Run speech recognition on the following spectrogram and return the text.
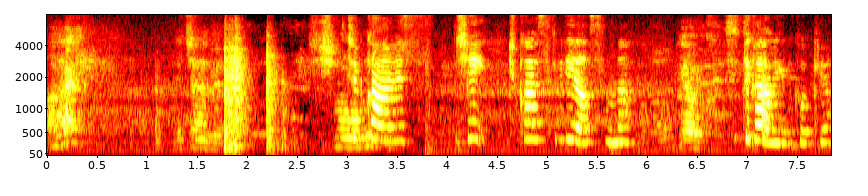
Ay. Geçen. Şişman Türk kahvesi şey Türk kahvesi gibi değil aslında. Yok. Sütlü kahve gibi kokuyor.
